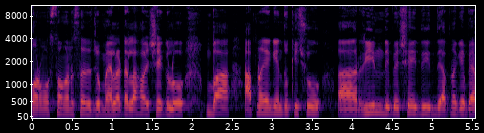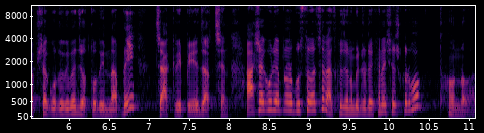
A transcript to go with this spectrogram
কর্মসংস্থানের যে মেলা টেলা হয় সেগুলো বা আপনাকে কিন্তু কিছু ঋণ দিবে, সেই দিন দিয়ে আপনাকে ব্যবসা করে দেবে যতদিন আপনি চাকরি পেয়ে যাচ্ছেন। আশা করি আপনারা বুঝতে পারছেন। আজকের জন্য ভিডিওটা এখানে শেষ করব। ধন্যবাদ।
